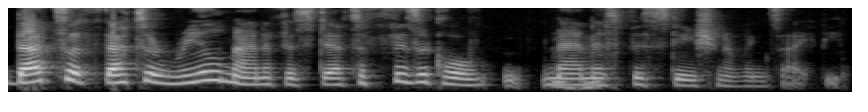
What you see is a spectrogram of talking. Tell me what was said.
That's a that's a real manifest. That's a physical mm-hmm. manifestation of anxiety.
